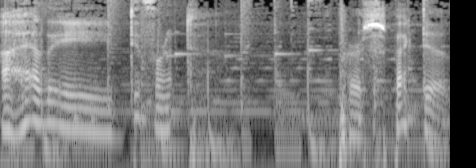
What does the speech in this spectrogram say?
I have a different perspective.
